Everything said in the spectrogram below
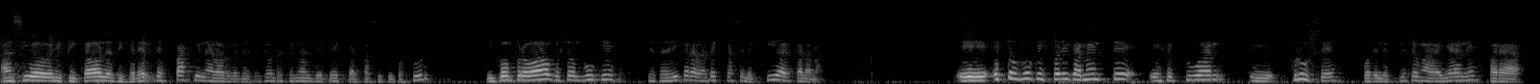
han sido verificados en las diferentes páginas de la Organización Regional de Pesca del Pacífico Sur y comprobado que son buques que se dedican a la pesca selectiva del calamar. Eh, estos buques históricamente efectúan eh, cruces por el estrecho Magallanes para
